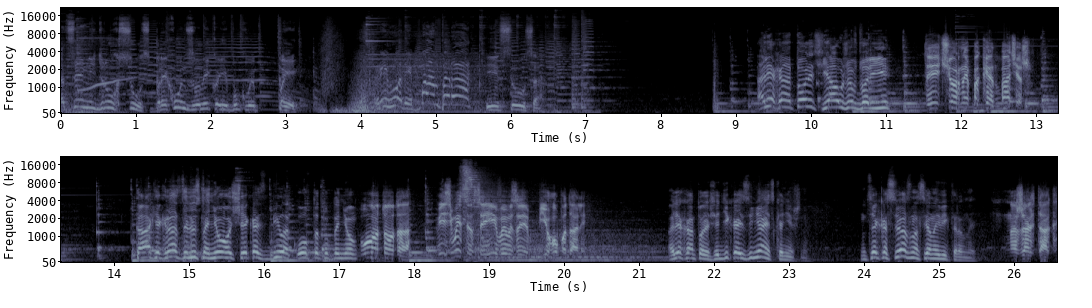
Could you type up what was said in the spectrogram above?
А це мій друг Сус, брехун з великої букви П. Пригоди бампера. Ісуса. Олег Анатолійович, я вже в дворі. Ти чорний пакет бачиш? Так, якраз дивлюсь на нього, ще якась біла кофта тут на ньому. О, то, то. Візьми це все і вивези його подалі. Олег Анатолійович, я дико извиняюсь, конечно. Ну це якось зв'язано з Яною Вікторовною. На жаль, так.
